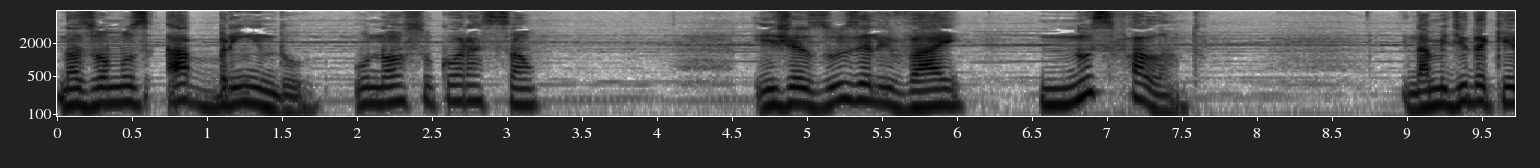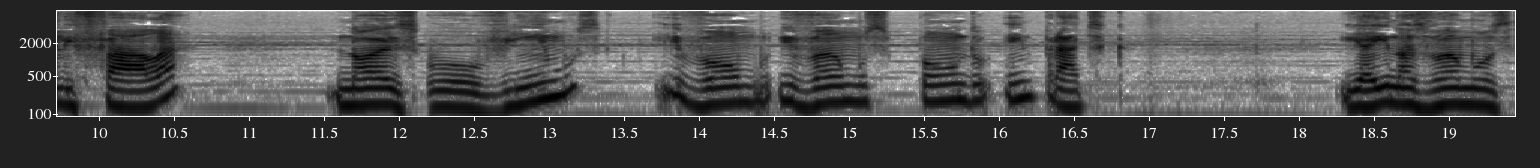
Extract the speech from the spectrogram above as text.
nós vamos abrindo o nosso coração. E Jesus ele vai nos falando. E na medida que ele fala, nós o ouvimos e vamos, e vamos pondo em prática. E aí nós vamos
